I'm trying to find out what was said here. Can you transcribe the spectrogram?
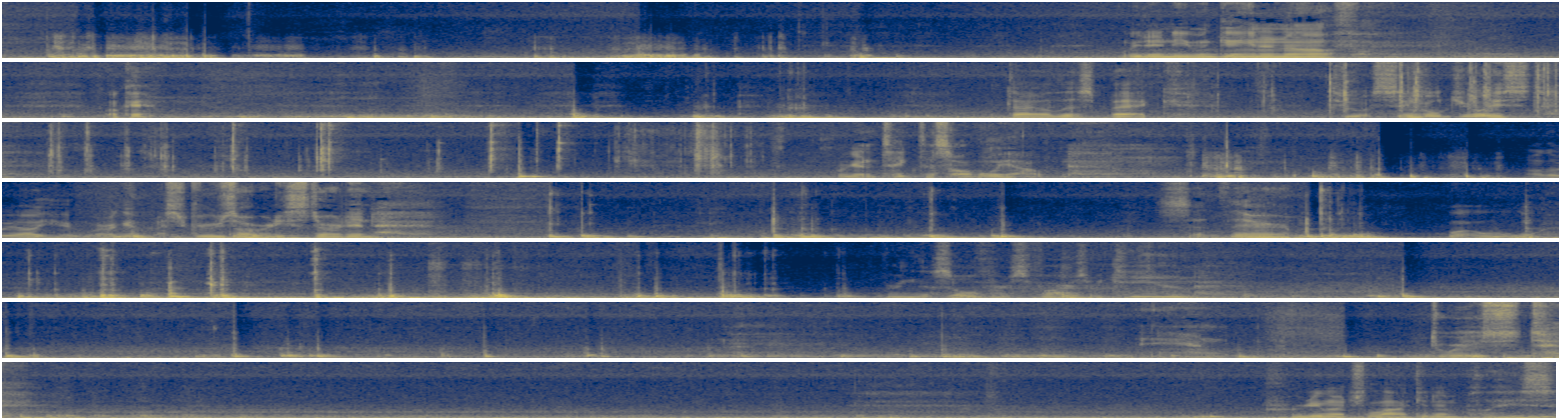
We didn't even gain enough. Okay. Dial this back to a single joist. We're gonna take this all the way out. All the way out here where I got my screws already started. Set there. Whoa. Bring this over as far as we can. And twist. Pretty much lock it in place.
